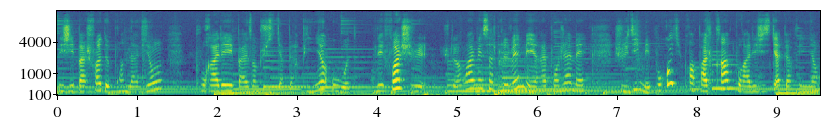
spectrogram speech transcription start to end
Et j'ai pas le choix de prendre l'avion pour aller par exemple jusqu'à Perpignan ou autre. Des fois, je, lui envoie un message privé, mais il répond jamais. Je lui dis, mais pourquoi tu prends pas le train pour aller jusqu'à Perpignan?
